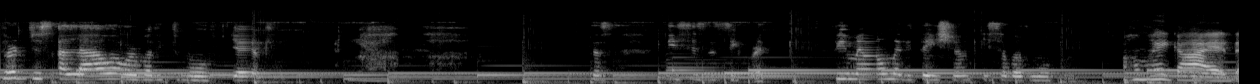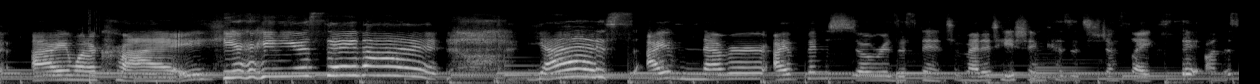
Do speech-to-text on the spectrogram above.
third, just allow our body to move gently. Yeah. Because this is the secret. Female meditation is about movement. Oh my God. I want to cry hearing you say that. Yes, I've never, I've been so resistant to meditation because it's just like sit on this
